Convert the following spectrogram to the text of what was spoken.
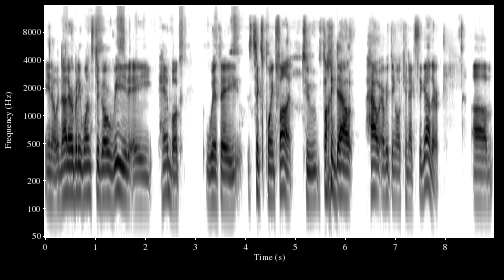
you know, not everybody wants to go read a handbook with a six point font to find out how everything all connects together. Um,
